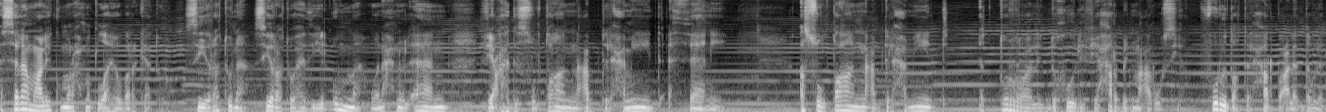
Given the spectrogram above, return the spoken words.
السلام عليكم ورحمة الله وبركاته. سيرتنا سيرة هذه الأمة ونحن الآن في عهد السلطان عبد الحميد الثاني. السلطان عبد الحميد اضطر للدخول في حرب مع روسيا، فرضت الحرب على الدولة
